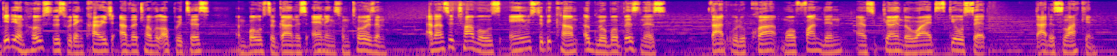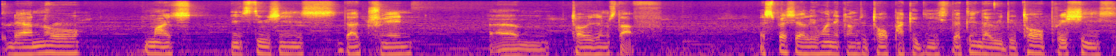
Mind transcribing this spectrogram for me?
Gideon hopes this would encourage other travel operators and bolster Ghana's earnings from tourism. Adansi Travels aims to become a global business. That would require more funding and securing the right skill set that is lacking. There are no much institutions that train um, tourism staff, especially when it comes to tour packages, the thing that we do, tour operations,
